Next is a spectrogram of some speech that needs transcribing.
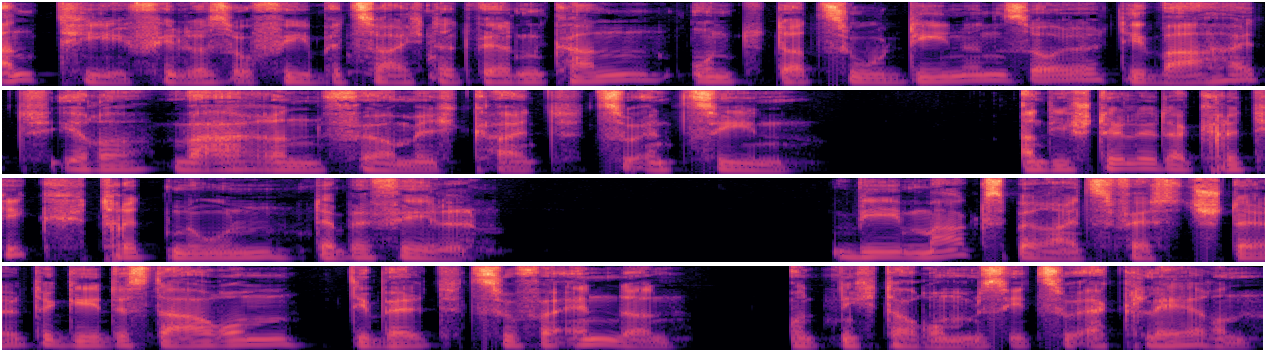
Antiphilosophie bezeichnet werden kann und dazu dienen soll, die Wahrheit ihrer wahren Förmigkeit zu entziehen. An die Stelle der Kritik tritt nun der Befehl. Wie Marx bereits feststellte, geht es darum, die Welt zu verändern und nicht darum, sie zu erklären.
